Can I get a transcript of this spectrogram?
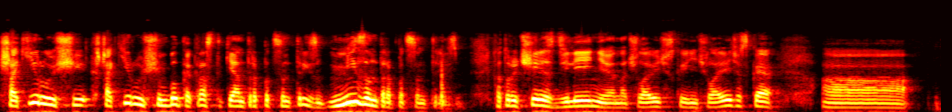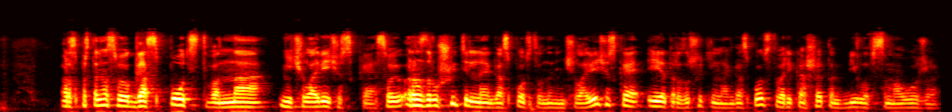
Шокирующий, шокирующим был как раз-таки антропоцентризм, мизантропоцентризм, который через деление на человеческое и нечеловеческое а, распространял свое господство на нечеловеческое, свое разрушительное господство на нечеловеческое, и это разрушительное господство рикошетом било в самого же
